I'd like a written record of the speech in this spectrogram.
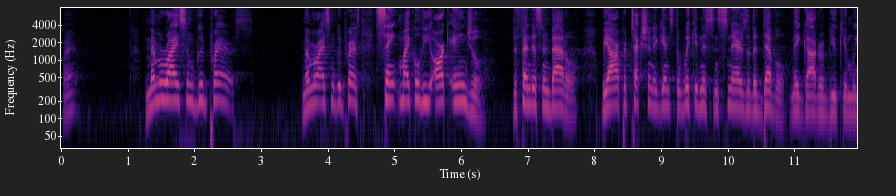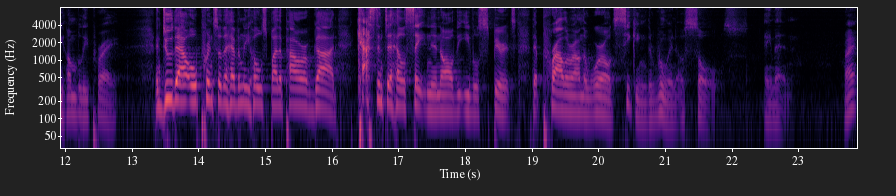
right? Memorize some good prayers. Memorize some good prayers. Saint Michael the Archangel, defend us in battle. Be our protection against the wickedness and snares of the devil. May God rebuke him, we humbly pray. And do thou, O Prince of the heavenly host, by the power of God, cast into hell Satan and all the evil spirits that prowl around the world seeking the ruin of souls. Amen. Right?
